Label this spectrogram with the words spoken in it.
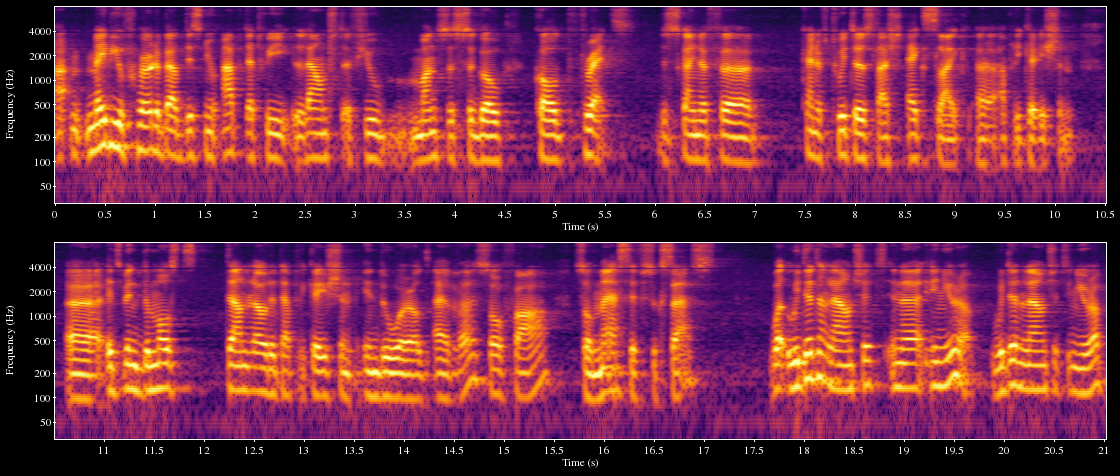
uh, maybe you've heard about this new app that we launched a few months ago called Threads. This kind of uh, kind of Twitter slash X-like uh, application. Uh, it's been the most downloaded application in the world ever so far, so massive success. Well, we didn't launch it in uh, in Europe. We didn't launch it in Europe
